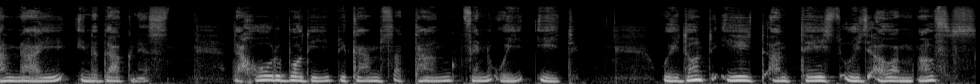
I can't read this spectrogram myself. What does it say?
an eye in the darkness. The whole body becomes a tongue when we eat. We don't eat and taste with our mouths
